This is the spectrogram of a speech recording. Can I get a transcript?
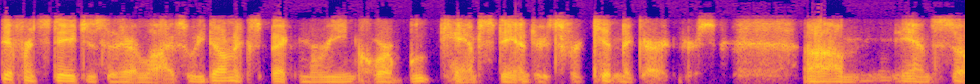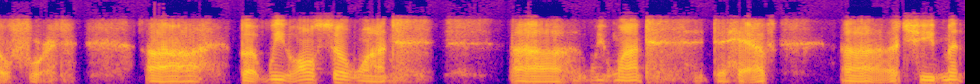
different stages of their lives. We don't expect Marine Corps boot camp standards for kindergartners um, and so forth. Uh, but we also want uh, we want to have uh, achievement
